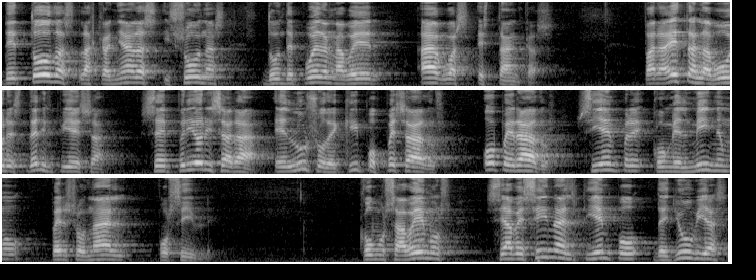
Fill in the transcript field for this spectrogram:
de todas las cañadas y zonas donde puedan haber aguas estancas. Para estas labores de limpieza se priorizará el uso de equipos pesados operados siempre con el mínimo personal posible. Como sabemos, se avecina el tiempo de lluvias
